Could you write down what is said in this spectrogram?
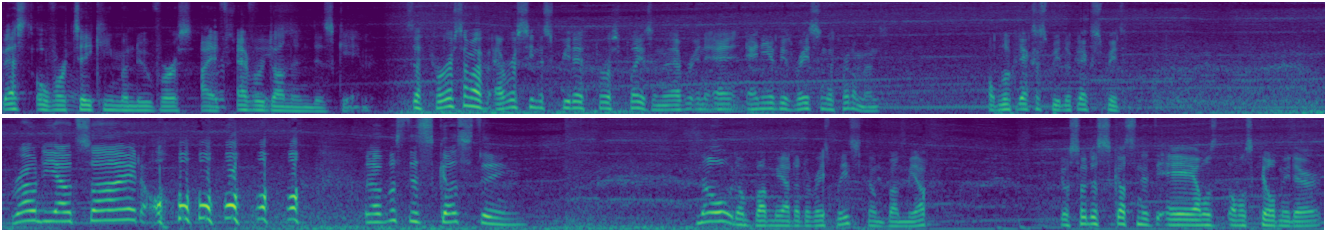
best overtaking maneuvers I've ever done in this game. It's the first time I've ever seen a speed at first place in, ever, in any of these races in the tournament. Oh, look at extra speed, look at extra speed. Round the outside! Oh, that was disgusting. No, don't bump me out of the race, please. Don't bump me up. It was so disgusting that the AI almost, almost killed me there.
